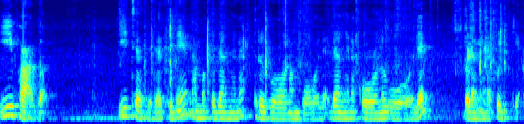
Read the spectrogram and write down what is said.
ഈ ഭാഗം ഈ ചതുരത്തിനെ നമുക്കിതങ്ങനെ ത്രികോണം പോലെ ഇതങ്ങനെ കോണ് പോലെ ഇവിടെ അങ്ങനെ പിടിക്കാം.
